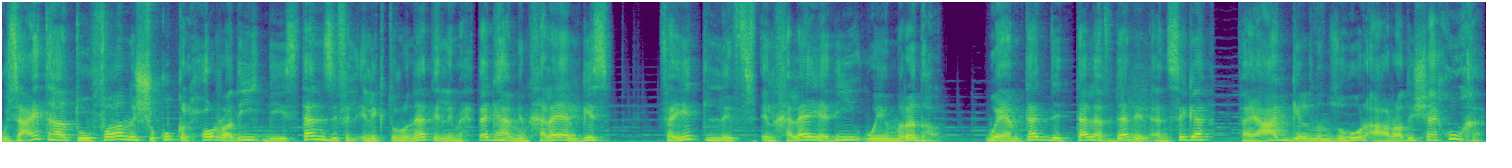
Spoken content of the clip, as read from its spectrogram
وساعتها طوفان الشقوق الحرة دي بيستنزف الإلكترونات اللي محتاجها من خلايا الجسم فيتلف الخلايا دي ويمرضها. ويمتد التلف ده للأنسجة فيعجل من ظهور أعراض الشيخوخة.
